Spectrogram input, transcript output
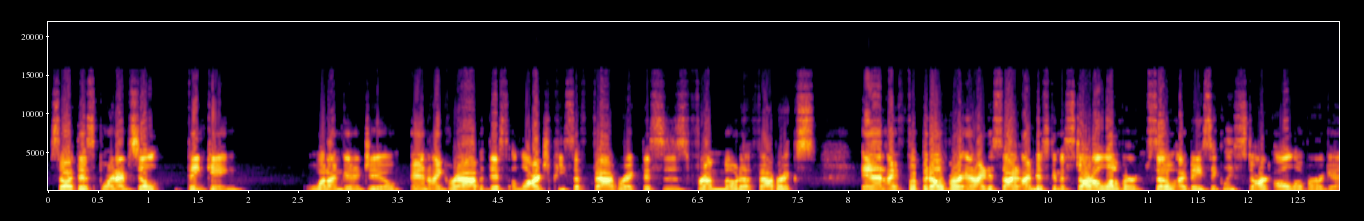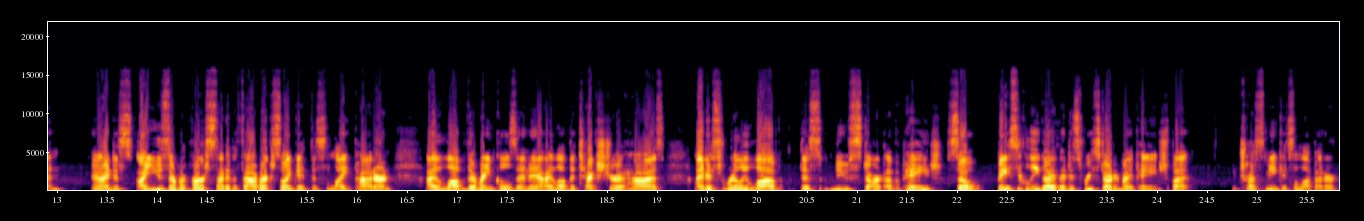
So at this point, I'm still thinking what I'm going to do, and I grab this large piece of fabric. This is from Moda Fabrics, and I flip it over, and I decide I'm just going to start all over. So I basically start all over again. And I just, I use the reverse side of the fabric so I get this light pattern. I love the wrinkles in it. I love the texture it has. I just really love this new start of a page. So basically, you guys, I just restarted my page, but trust me, it gets a lot better.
